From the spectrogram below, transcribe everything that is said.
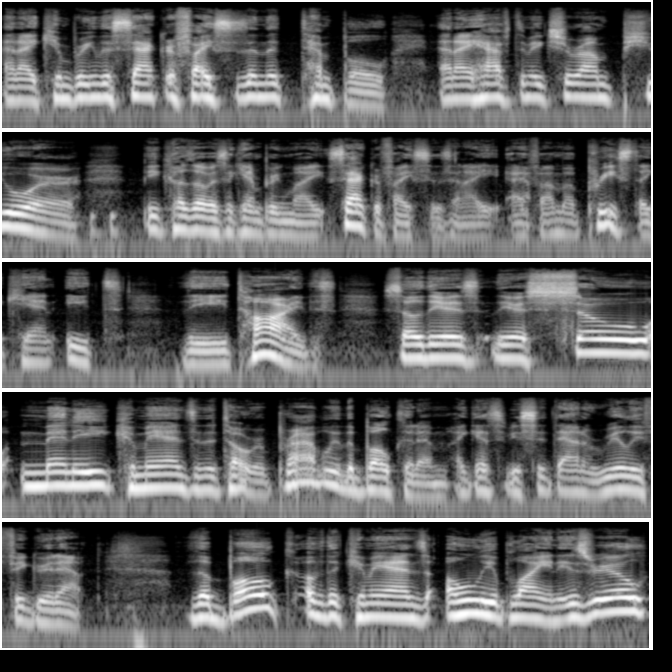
and I can bring the sacrifices in the temple, and I have to make sure I'm pure, because otherwise I can't bring my sacrifices, and I if I'm a priest, I can't eat the tithes. So there's there's so many commands in the Torah, probably the bulk of them. I guess if you sit down and really figure it out. The bulk of the commands only apply in Israel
